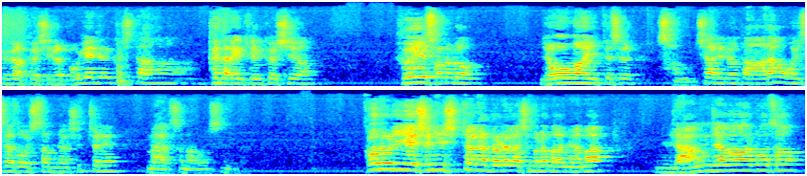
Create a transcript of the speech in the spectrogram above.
그가 그 시를 보게 될 것이다. 그날의 길 것이요 그의 손으로 여호와의 뜻을 성취하리로다라고 이사야 53장 10절에 말씀하고 있습니다. 곧 우리 예수님 십자가 돌아가심으로 말미암아 양자가로서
